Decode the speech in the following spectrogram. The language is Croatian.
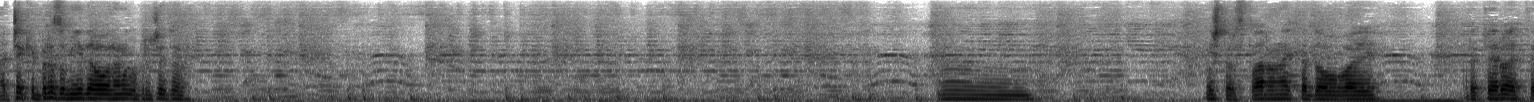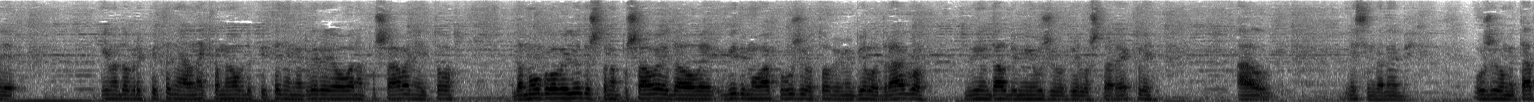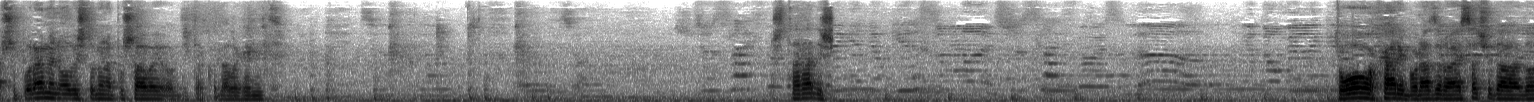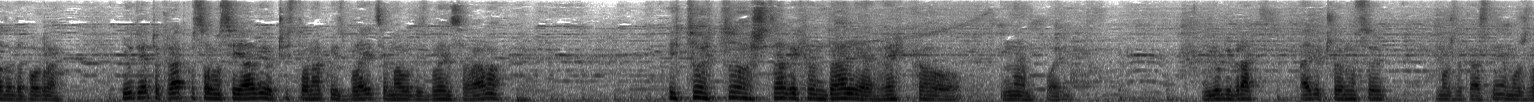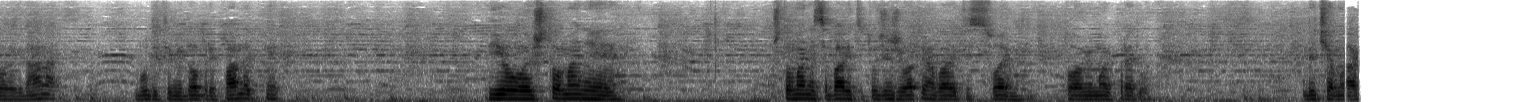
A čekaj, brzo mi ide ovo, ne mogu pročitati. Mm, ništa, stvarno nekad ovaj, pretjerujete, ima dobrih pitanja, ali neka me ovdje pitanja nerviraju ova napušavanja i to da mogu ove ljude što napušavaju da ovaj, vidim ovako uživo, to bi mi bilo drago. Vidim da li bi mi uživo bilo šta rekli, ali mislim da ne bi. Uživo me tapšu po ramenu, ovi što me napušavaju ovdje, tako da laganice. Šta radiš? To, Haribo Razaro, aj sad ću da dodam da pogledam. Ljudi, eto, kratko sam vam se javio, čisto onako iz Blejce, malo da izblejim sa vama. I to je to, šta bih vam dalje rekao, nemam pojma. Ljubi brat, ajde čujemo se možda kasnije, možda ovih dana. Budite mi dobri pametni. I ovo što manje, što manje se bavite tuđim životima, bavite se svojim. To vam je moj predlog. Biće vam lako.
